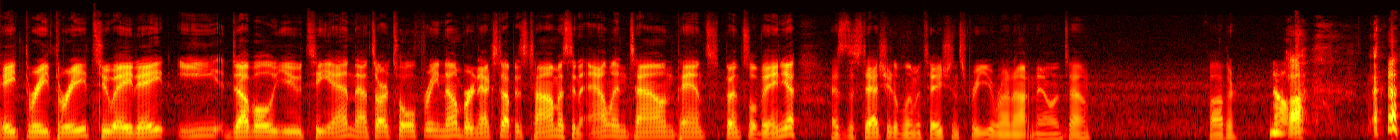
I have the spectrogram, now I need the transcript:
833-288-EWTN. That's our toll-free number. Next up is Thomas in Allentown, Pennsylvania. Has the statute of limitations for you run out in Allentown, Father? No. Uh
